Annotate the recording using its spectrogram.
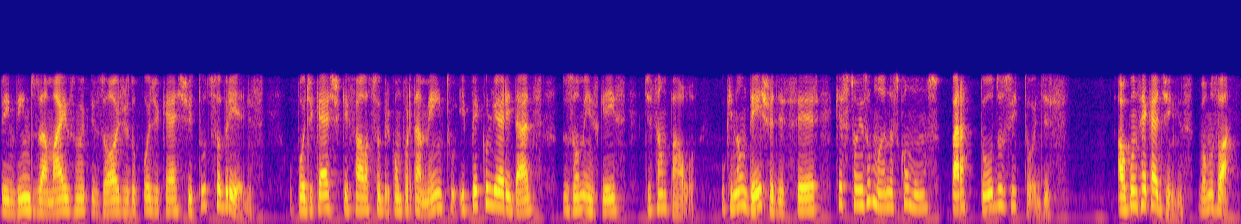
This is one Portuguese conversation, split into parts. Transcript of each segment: Bem-vindos a mais um episódio do podcast Tudo Sobre Eles, o podcast que fala sobre comportamento e peculiaridades dos homens gays de São Paulo, o que não deixa de ser questões humanas comuns para todos e todes. Alguns recadinhos, vamos lá.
